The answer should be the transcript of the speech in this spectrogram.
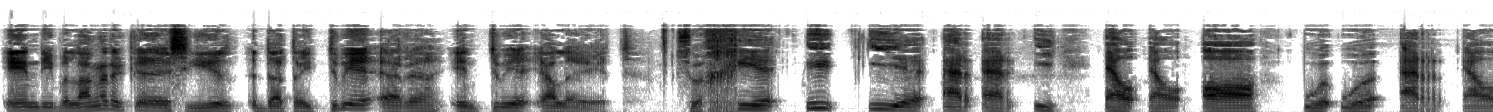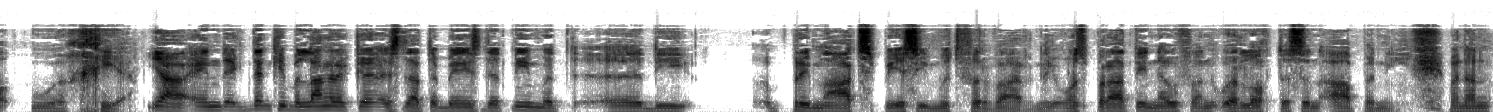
en die belangrike is hier dat hy twee R'e en twee L'e het. So G U E R R I L L A O O R L O G. Ja, en ek dink die belangrike is dat 'n mens dit nie met uh, die primaatspesie moet verwar nie. Ons praat nie nou van oorlog tussen ape nie. Want dan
